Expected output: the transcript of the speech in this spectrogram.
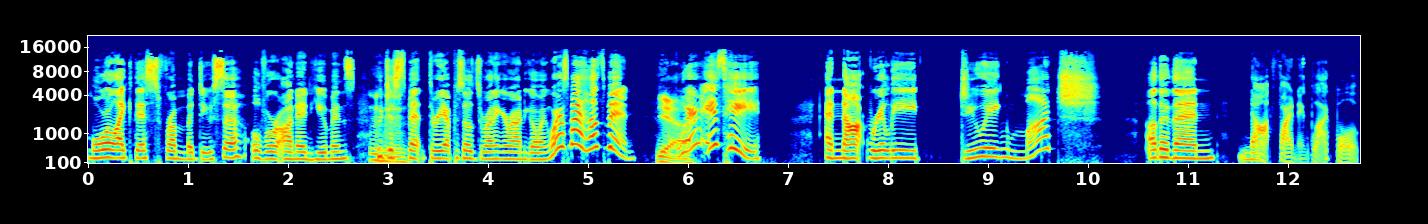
more like this from medusa over on inhumans who just mm-hmm. spent three episodes running around going where's my husband Yeah. where is he and not really doing much other than not finding black bolt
